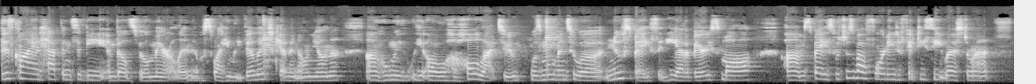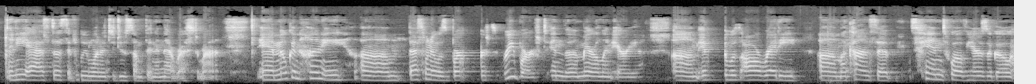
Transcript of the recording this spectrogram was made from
This client happened to be in Beltsville, Maryland. It was Swahili Village. Kevin Onyona, um, whom we, we, owe a whole lot to, was moving to a new space, and he had a very small um, space, which was about forty to fifty seat restaurant. And he asked us if we wanted to do something in that restaurant. And Milk and Honey, um, that's when it was birthed, rebirthed in the Maryland area. Um, it, it was already um, a concept 10, 12 years ago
